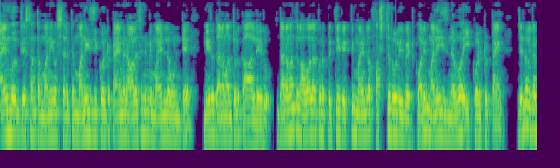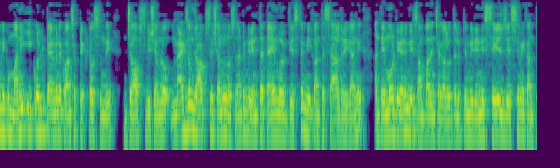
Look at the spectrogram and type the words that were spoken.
టైం వర్క్ చేస్తే అంత మనీ వస్తుంది? లేకపోతే money is equal to time అనే ఆలోచన మీ మైండ్లో ఉంటే మీరు ధనవంతులు కాలేరు. ధనవంతులు అవ్వాలనుకున్న ప్రతి వ్యక్తి మైండ్లో ఫస్ట్ రూల్ ఇది పెట్టుకోవాలి. Money is never equal to time జనరల్గా మీకు మనీ ఈక్వల్ టు టైం అనే కాన్సెప్ట్ ఎక్కడ వస్తుంది? జాబ్స్ విషయంలో మాక్సిమం జాబ్స్ విషయంలో వస్తుంది. అంటే మీరు ఎంత టైం వర్క్ చేస్తే మీకు అంత శాలరీ కానీ అంత అమౌంట్ కానీ మీరు సంపాదించగలుగుతారు. లేకపోతే మీరు ఎన్ని సేల్స్ చేస్తే మీకు అంత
